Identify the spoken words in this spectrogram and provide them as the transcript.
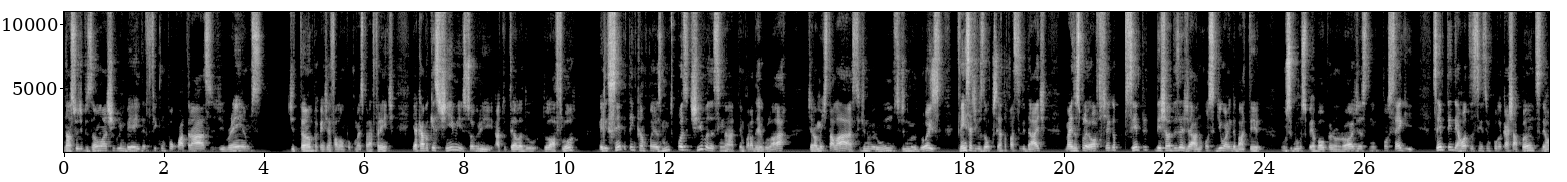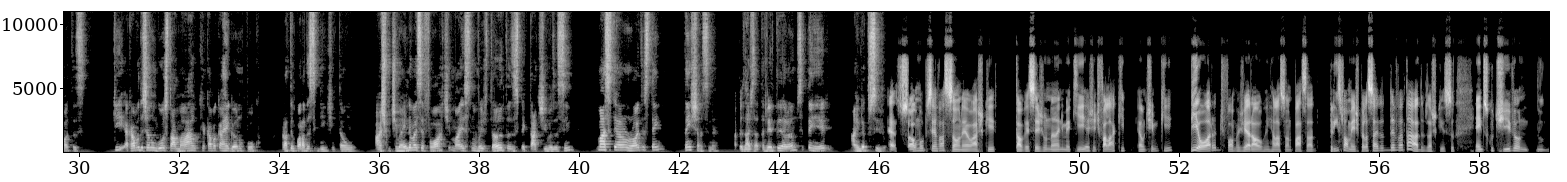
na sua divisão, eu acho que Green Bay ainda fica um pouco atrás de Rams, de Tampa, que a gente vai falar um pouco mais para frente. E acaba que esse time, sobre a tutela do, do LaFleur, ele sempre tem campanhas muito positivas assim na temporada regular geralmente está lá, seed número 1, um, seed número 2, vence a divisão com certa facilidade, mas nos playoffs chega sempre deixando a desejar, não conseguiu ainda bater um segundo Super Bowl para Aaron Rodgers, não consegue, sempre tem derrotas assim, assim um pouco acachapantes, derrotas que acabam deixando um gosto amargo que acaba carregando um pouco para a temporada seguinte. Então, acho que o time ainda vai ser forte, mas não vejo tantas expectativas assim. Mas se tem Aaron Rodgers, tem, tem chance, né? apesar de estar veterano, você tem ele, ainda é possível. É, só uma observação, né? Eu acho que talvez seja unânime aqui a gente falar que é um time que piora de forma geral em relação ao ano passado, principalmente pela saída do Devonta Adams. Acho que isso é indiscutível,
